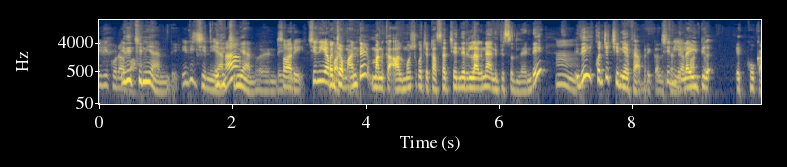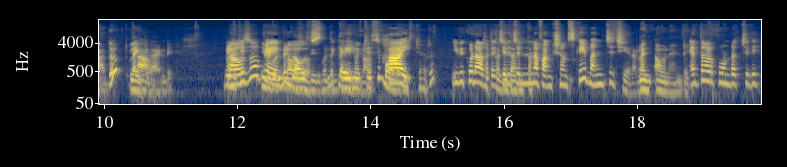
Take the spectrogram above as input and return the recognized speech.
ఇది కూడా ఇది. చినియా అండి. ఇది చినియా చినియా అండి. సారీ చినియా కొంచెం అంటే మనకి ఆల్మోస్ట్ కొంచెం టసర్ చెందిరి లాగానే అనిపిస్తుంది అండి ఇది కొంచెం చినియా ఫ్యాబ్రిక్ లైట్గా ఎక్కువ కాదు లైట్గా అండి. బ్లౌజ్ ప్లెయిన్ బ్లౌజ్ ప్లెయిన్ వచ్చేసి ఇచ్చారు. ఇవి కూడా అంతే చిన్న. చిన్న ఫంక్షన్స్కి మంచి చీరలు. మం- అవునండి. ఎంత వరకు ఉండొచ్చు ఇది?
